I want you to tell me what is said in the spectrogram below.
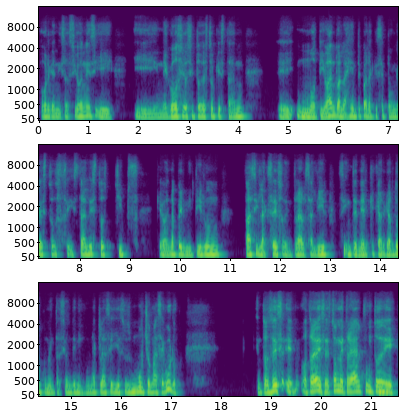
organizaciones y, negocios y todo esto que están eh, motivando a la gente para que se ponga estos, se instale estos chips que van a permitir un fácil acceso, entrar, salir sin tener que cargar documentación de ninguna clase y eso es mucho más seguro. Entonces, eh, otra vez, esto me trae al punto de,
